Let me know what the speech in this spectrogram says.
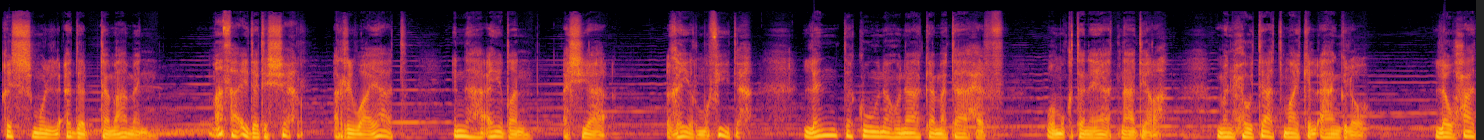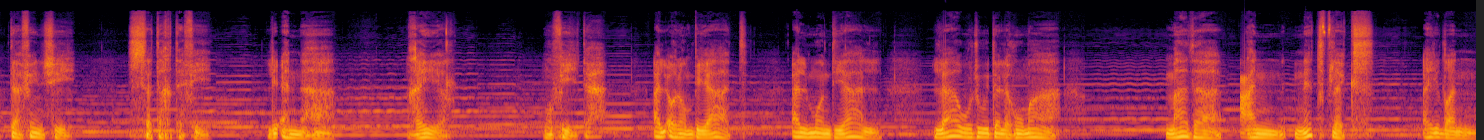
قسم الأدب تماما. ما فائدة الشعر؟ الروايات. إنها أيضا أشياء غير مفيدة. لن تكون هناك متاحف ومقتنيات نادرة. منحوتات مايكل أنجلو. لوحات دافنشي ستختفي لأنها غير مفيدة. الأولمبياد المونديال لا وجود لهما. ماذا عن نتفليكس؟ أيضا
